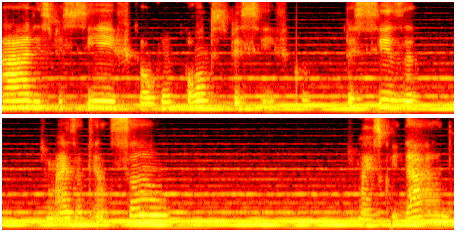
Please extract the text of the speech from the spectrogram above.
área específica, algum ponto específico precisa de mais atenção, de mais cuidado.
